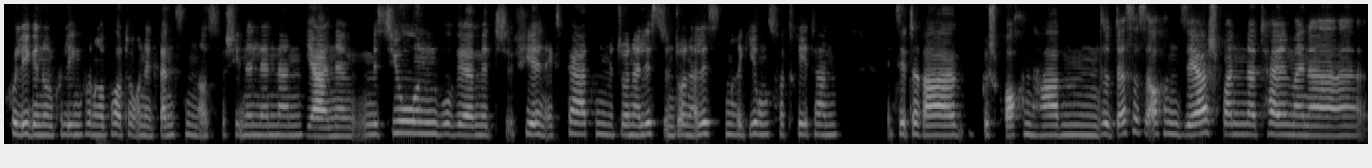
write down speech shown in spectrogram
Kolleginnen und Kollegen von Reporter ohne Grenzen aus verschiedenen Ländern ja eine Mission, wo wir mit vielen Experten, mit Journalistinnen, Journalisten, Regierungsvertretern etc. gesprochen haben. Also das ist auch ein sehr spannender Teil meiner,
